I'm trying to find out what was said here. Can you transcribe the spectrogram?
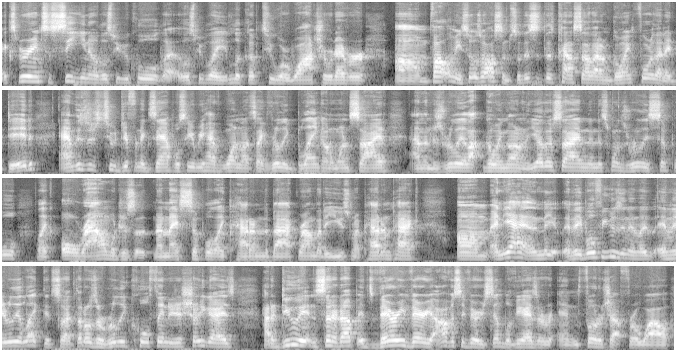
experience to see, you know, those people cool, those people I look up to or watch or whatever, um, follow me. So it was awesome. So this is the kind of style that I'm going for that I did, and these are just two different examples here. We have one that's like really blank on one side, and then there's really a lot going on on the other side, and then this one's really simple, like all round, which is a, a nice simple like pattern in the background that I use for my pattern pack. Um, and yeah, and they, they both use it and they, and they really liked it. So I thought it was a really cool thing to just show you guys how to do it and set it up. It's very, very, obviously very simple. If you guys are in Photoshop for a while,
